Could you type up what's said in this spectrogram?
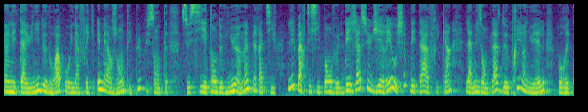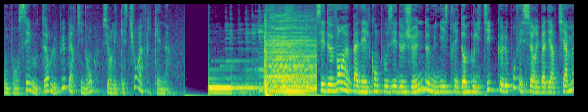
un État uni de droit pour une Afrique émergente et plus puissante, ceci étant devenu un impératif. Les participants veulent déjà suggérer aux chefs d'État africains la mise en place de prix annuels pour récompenser l'auteur le plus pertinent sur les questions africaines. C'est devant un panel composé de jeunes, de ministres et d'hommes politiques que le professeur Ibader Thiam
